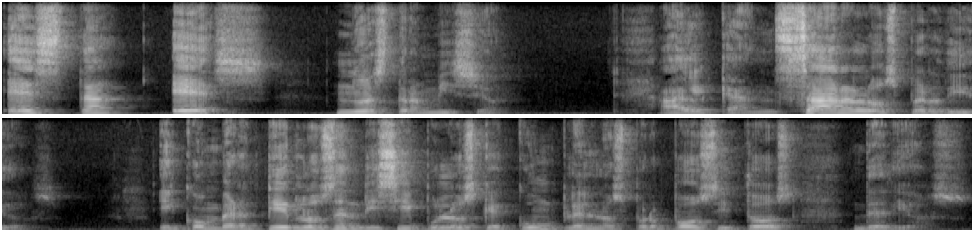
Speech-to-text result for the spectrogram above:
Esta es nuestra misión. Alcanzar a los perdidos y convertirlos en discípulos que cumplen los propósitos de Dios.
